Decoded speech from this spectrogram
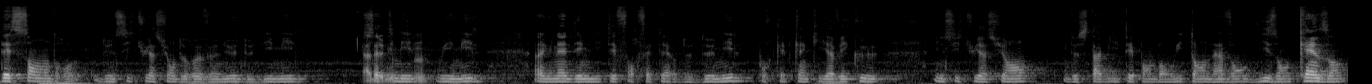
descendre d'une situation de revenu de 10 000, À 7 2000, 000, 8 000 à une indemnité forfaitaire de 2 000 pour quelqu'un qui a vécu une situation de stabilité pendant 8 ans, 9 ans, 10 ans, 15 ans.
